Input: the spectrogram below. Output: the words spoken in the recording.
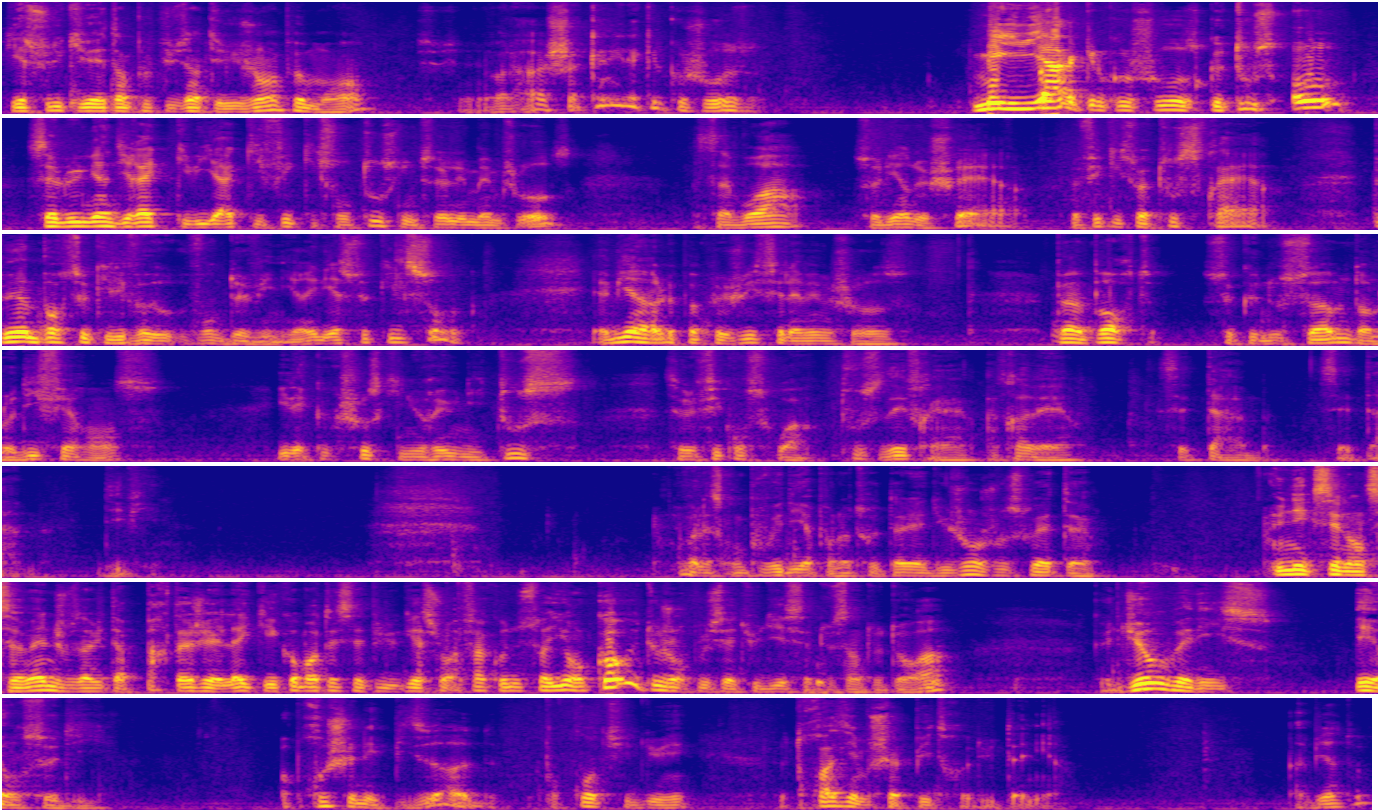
Il y a celui qui va être un peu plus intelligent, un peu moins. Voilà, chacun, il a quelque chose. Mais il y a quelque chose que tous ont, c'est le lien direct qu'il y a qui fait qu'ils sont tous une seule et même chose, à savoir ce lien de chair, le fait qu'ils soient tous frères. Peu importe ce qu'ils vont devenir, il y a ce qu'ils sont. Eh bien, le peuple juif, c'est la même chose. Peu importe ce que nous sommes dans nos différences, il y a quelque chose qui nous réunit tous, c'est le fait qu'on soit tous des frères à travers cette âme, cette âme divine. Voilà ce qu'on pouvait dire pour notre talent du jour. Je vous souhaite une excellente semaine. Je vous invite à partager, liker et commenter cette publication afin que nous soyons encore et toujours plus étudier cette Sainte Torah. Que Dieu vous bénisse. Et on se dit au prochain épisode pour continuer le troisième chapitre du Tania. À bientôt.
